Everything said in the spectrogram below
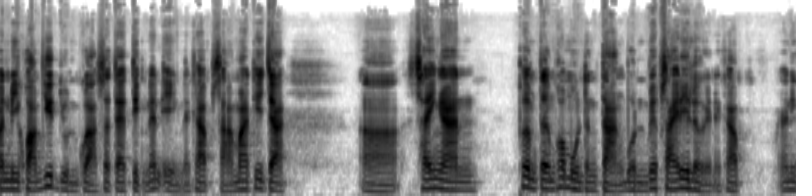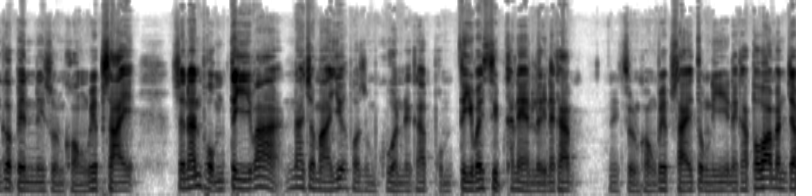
มันมีความยืดหยุ่นกว่า static นั่นเองนะครับ สามารถที่จะใช้งานเพิ่มเติมข้อมูลต่างๆ บนเว็บไซต์ได้เลยนะครับ อันนี้ก็เป็นในส่วนของเว็บไซต์ ฉะนั้นผมตีว่าน่าจะมาเยอะพอสมควรนะครับ ผมตีไว้ 10 คะแนนเลยนะครับ ในส่วนของเว็บไซต์ตรงนี้นะครับ เพราะว่ามันจะ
